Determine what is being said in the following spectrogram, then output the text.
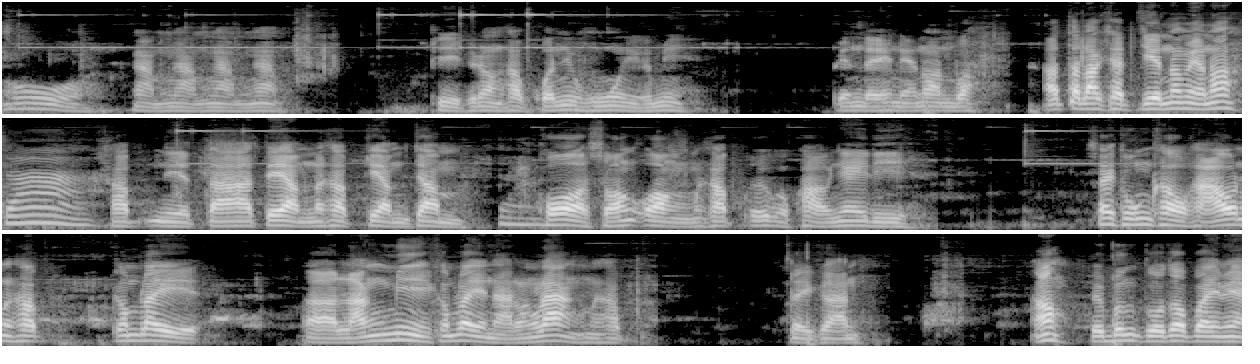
โอ้งามงามงามงามพี่พี่น้องครับขวัญอยู่หูนี่ก็มี เป็นไดแน่นอนบ่อัตลักษณ์ชัดเจนเนาะแม่เนาะจ้าครับนี่ตาแต้มนะครับ แก้มจำจ้าข้อสองอ่องนะครับเออกับขาวใหญ่ดี ใส่ถุงขาวขาวๆนะครับกำไรอ่าหลังมีกำไรหนาล่างๆนะครับใส่กันเอาไปเบิ้งตัวต่อไปแม่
